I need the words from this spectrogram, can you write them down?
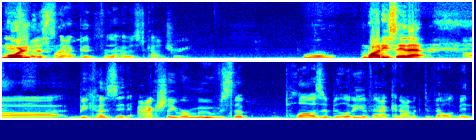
more than just it's one. not good for the host country. Why do you say that? Uh, because it actually removes the plausibility of economic development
